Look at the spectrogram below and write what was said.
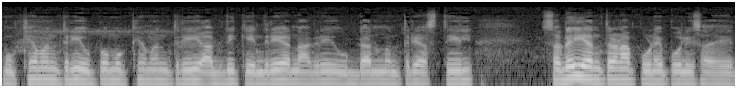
मुख्यमंत्री उपमुख्यमंत्री अगदी केंद्रीय नागरी उड्डाण मंत्री असतील सगळी यंत्रणा पुणे पोलीस आहेत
